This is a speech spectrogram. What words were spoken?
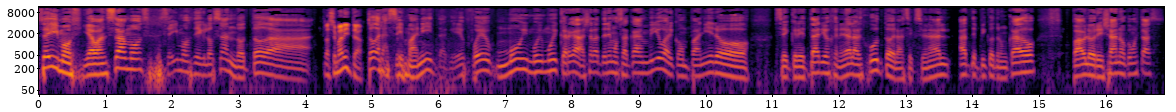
Seguimos y avanzamos, seguimos desglosando toda La semanita. toda la semanita que fue muy muy muy cargada. Ya la tenemos acá en vivo al compañero secretario general adjunto de la seccional AT Pico Truncado, Pablo Orellano, ¿cómo estás?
